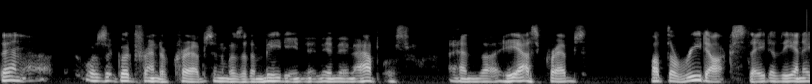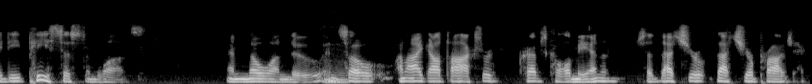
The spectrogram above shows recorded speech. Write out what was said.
then was a good friend of Krebs and was at a meeting in Indianapolis. And uh, he asked Krebs what the redox state of the NADP system was. And no one knew. Mm. And so when I got to Oxford, Krebs called me in and said, "That's your that's your project.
